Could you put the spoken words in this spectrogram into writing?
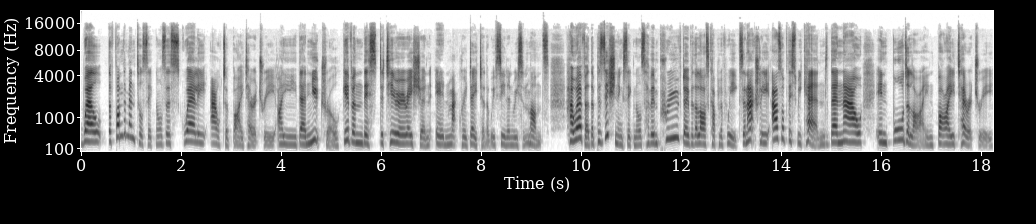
Well, the fundamental signals are squarely out of buy territory, i.e., they're neutral, given this deterioration in macro data that we've seen in recent months. However, the positioning signals have improved over the last couple of weeks, and actually, as of this weekend, they're now in borderline buy territory,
